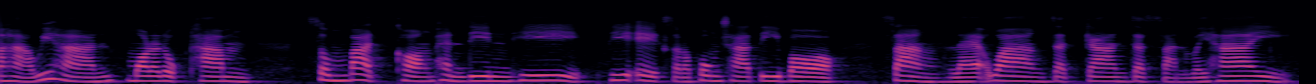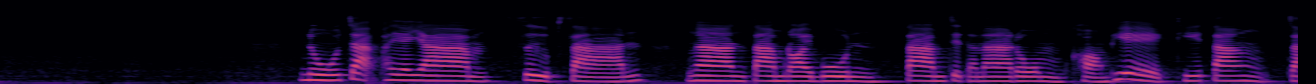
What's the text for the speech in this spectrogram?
มหาวิหาร มรดกธรรมสมบัติของแผ่นดินที่พี่เอกสรพงษ์ชาตีบอก สั่งและวางจัดการจัดสรรไว้ให้ หนูจะพยายาม สืบสารงานตามรอยบุญ ตามเจตนารมณ์ของพี่เอกที่ตั้งใจ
